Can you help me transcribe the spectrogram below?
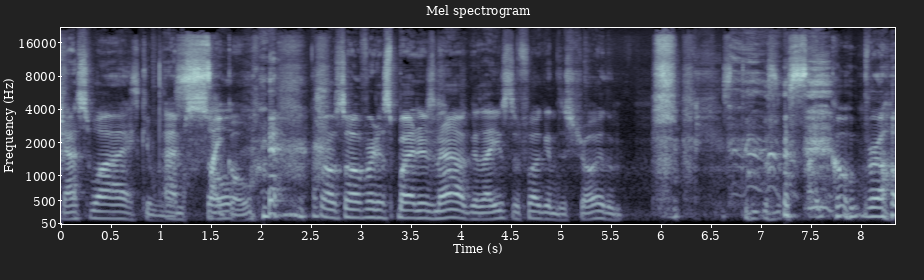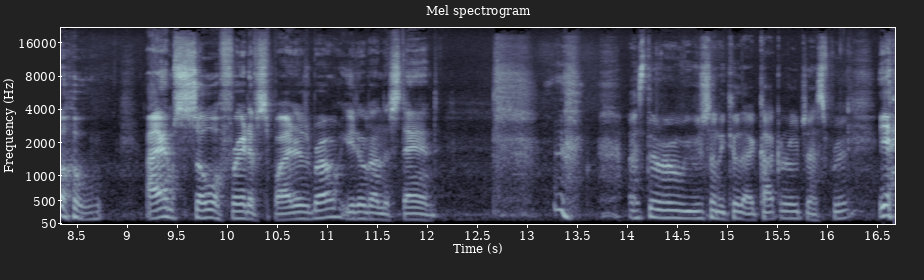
That's why This kid was a I'm so. I'm so afraid of spiders now because I used to fucking destroy them, Psycho. bro. I am so afraid of spiders, bro. You don't understand. I still remember we was trying to kill that cockroach at Sprint. Yeah,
